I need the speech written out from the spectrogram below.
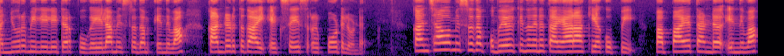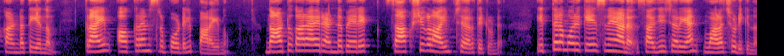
അഞ്ഞൂറ് മില്ലി ലിറ്റർ പുകയില മിശ്രിതം എന്നിവ കണ്ടെടുത്തതായി എക്സൈസ് റിപ്പോർട്ടിലുണ്ട്. കഞ്ചാവ് മിശ്രിതം ഉപയോഗിക്കുന്നതിന് തയ്യാറാക്കിയ കുപ്പി പപ്പായ തണ്ട് എന്നിവ കണ്ടെത്തിയെന്നും ക്രൈം ഓക്കറൻസ് റിപ്പോർട്ടിൽ പറയുന്നു. നാട്ടുകാരായ രണ്ടുപേരെ സാക്ഷികളായും ചേർത്തിട്ടുണ്ട്. ഇത്തരമൊരു കേസിനെയാണ് സജി ചെറിയാൻ വളച്ചൊടിക്കുന്നത്.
